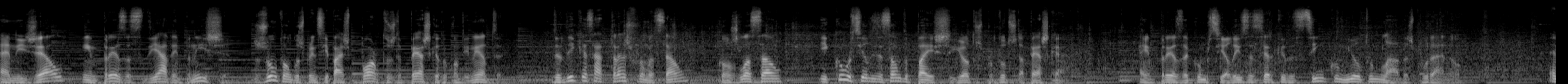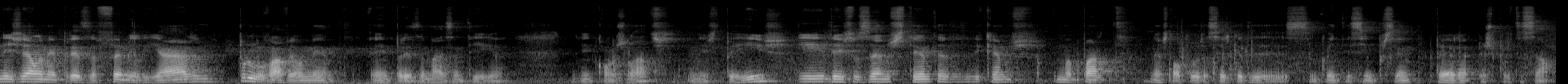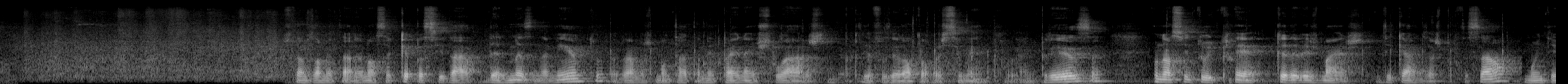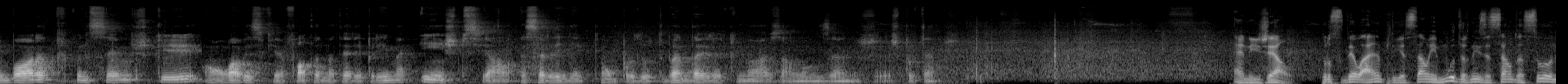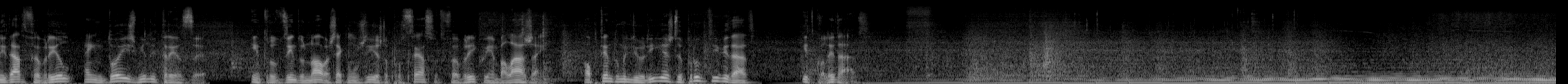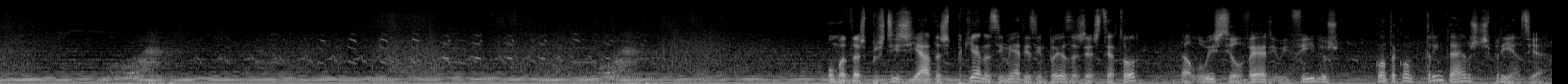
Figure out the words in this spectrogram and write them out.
A Nigel, empresa sediada em Peniche, junto a um dos principais portos de pesca do continente, dedica-se à transformação, congelação e comercialização de peixe e outros produtos da pesca. A empresa comercializa cerca de 5 mil toneladas por ano. A Nigel é uma empresa familiar, provavelmente a empresa mais antiga em congelados neste país e desde os anos 70 dedicamos uma parte nesta altura cerca de 55% para a exportação. Estamos a aumentar a nossa capacidade de armazenamento, vamos montar também painéis solares para poder fazer autoabastecimento da empresa. O nosso intuito é cada vez mais dedicarmos à exportação, muito embora reconhecemos que há um óbvio que é a falta de matéria-prima e, em especial, a sardinha, que é um produto bandeira que nós há longos anos exportamos. A Nigel procedeu à ampliação e modernização da sua unidade fabril em 2013, introduzindo novas tecnologias do processo de fabrico e embalagem, obtendo melhorias de produtividade e de qualidade. Uma das prestigiadas pequenas e médias empresas deste setor, a Luís Silvério e Filhos, conta com 30 anos de experiência.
